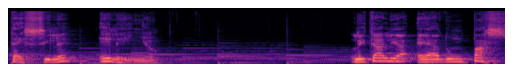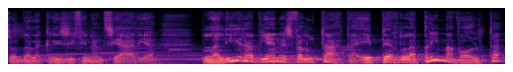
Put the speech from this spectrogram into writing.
tessile e legno. L'Italia è ad un passo dalla crisi finanziaria. La lira viene svalutata e per la prima volta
